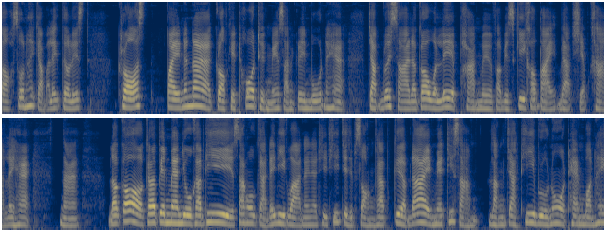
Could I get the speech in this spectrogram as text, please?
ตอกส้นให้กับอเล็กเตอริสครอสไปนั่นหน้ากรอบเขตโทษถึงเมสันกรีนบูธนะฮะ จับด้วยซ้ายแล้วก็วอลเล่ผ่านมือฟาบิสกี้เข้าไปแบบเฉียบขาดเลยฮะนะแล้วก็กลายเป็นแมนยูครับที่สร้างโอกาสได้ดีกว่าในนาทีที่ 72 ครับ เกือบได้เม็ดที่ 3 หลังจากที่บรูโน่แทงบอลให้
